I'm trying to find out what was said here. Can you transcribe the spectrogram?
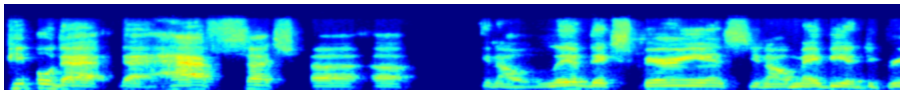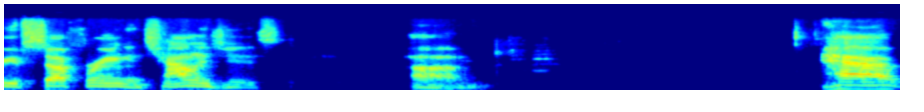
people that that have such a, a you know lived experience, you know maybe a degree of suffering and challenges, um, have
